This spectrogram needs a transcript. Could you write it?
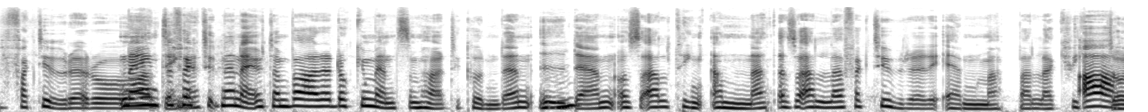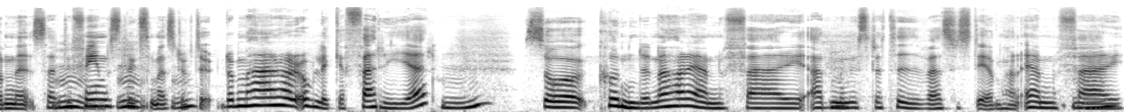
fakturer och Nej, inte allting. faktur, nej, nej, utan bara dokument som hör till kunden i Mm. den och så allting annat, alltså alla fakturer i en mapp, alla kvitton, i, så att det Mm, finns mm, liksom en struktur. De här har olika färger, Mm. så kunderna har en färg, administrativa system har en färg Mm.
